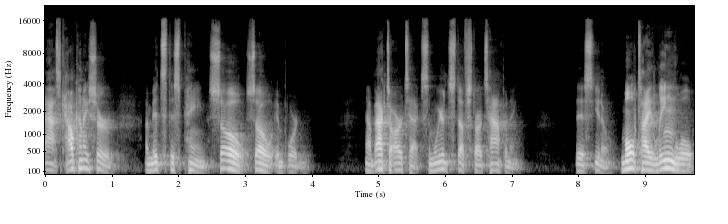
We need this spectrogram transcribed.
Ask, how can I serve amidst this pain? So, so important. Now, back to our text. Some weird stuff starts happening this, you know, multilingual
